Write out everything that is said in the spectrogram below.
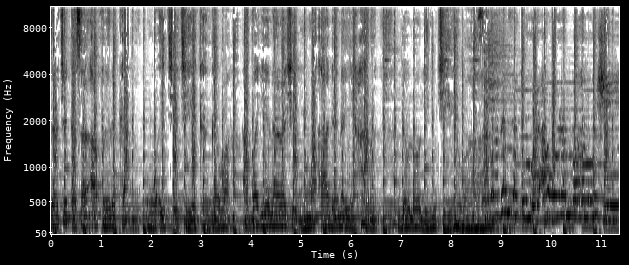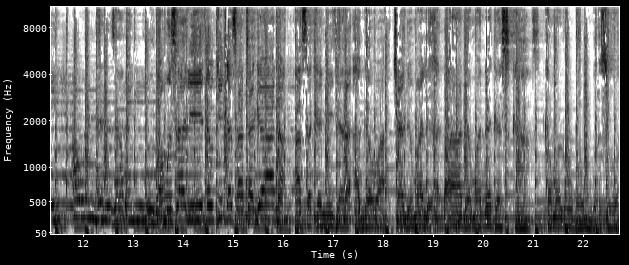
nazarci ƙasar afirka. Wa ice ce kan gaba a fage na rashin ma'adanai har daulolin cigaba sababin mutuwar auren bahaushe a wannan zamani. Ga misali ɗauki ƙasa ta ghana a saka nijar a gaba chad mali a ɗa da madagascar. Kamar roban barsuwa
